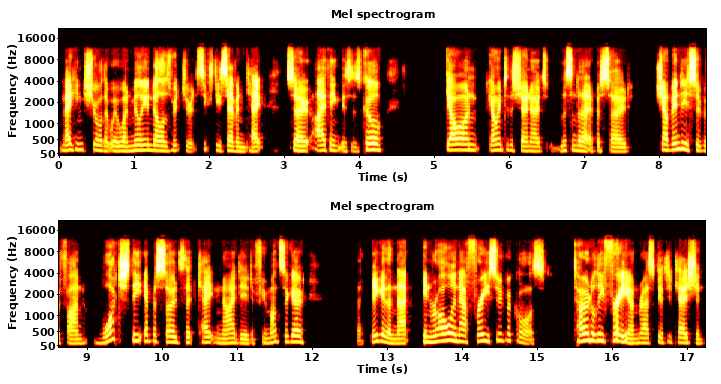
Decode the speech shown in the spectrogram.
making sure that we're $1 million richer at 67, Kate. So I think this is cool. Go on, go into the show notes, listen to that episode, jump into your super fun, watch the episodes that Kate and I did a few months ago. But bigger than that, enroll in our free super course, totally free on Rask Education.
